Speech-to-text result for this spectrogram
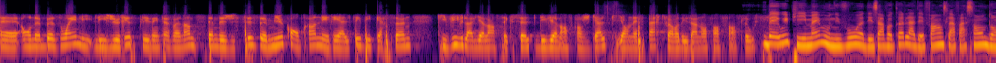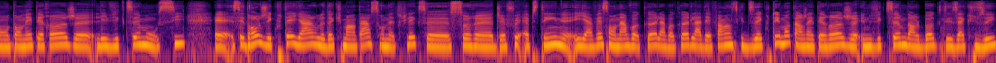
Euh, on a besoin, les, les juristes, les intervenants du système de justice, de mieux comprendre les réalités des personnes qui vivent de la violence sexuelle puis des violences conjugales. Puis on espère qu'il va y avoir des annonces en ce sens-là aussi. Ben oui, puis même au niveau euh, des avocats de la défense, la façon dont on interroge euh, les victimes aussi. c'est drôle, j'écoutais hier le documentaire sur Netflix sur euh, Jeffrey Epstein et il y avait son avocat, l'avocat de la défense, qui disait écoutez, moi, quand j'interroge une victime dans le box des accusés,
